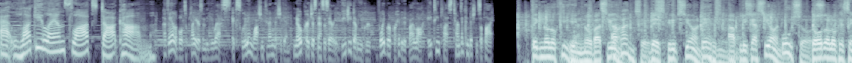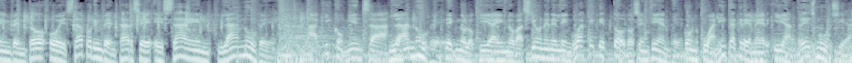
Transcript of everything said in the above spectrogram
at LuckyLandSlots.com. Available to players in the U.S., excluding Washington and Michigan. No purchase necessary. VGW Group. Void prohibited by law. 18 plus. Terms and conditions apply. Tecnología, innovación, avances, descripción, términos, aplicación, uso. Todo lo que se inventó o está por inventarse está en la nube. Aquí comienza la nube. Tecnología e innovación en el lenguaje que todos entienden. Con Juanita Kremer y Andrés Murcia.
